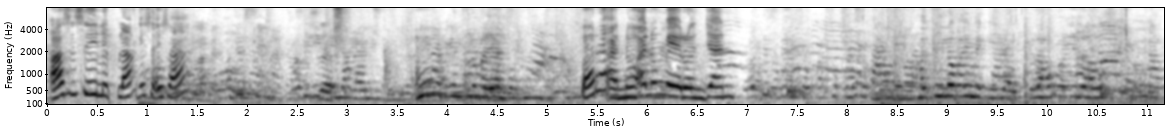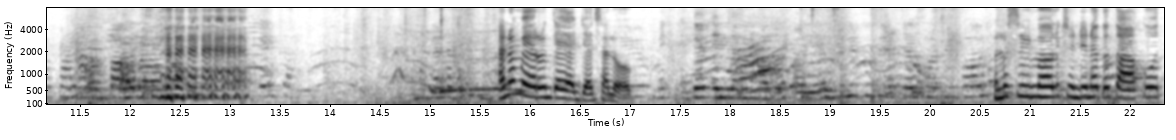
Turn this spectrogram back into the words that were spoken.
Ah, sisilip lang? Isa-isa? Para ano? Anong meron dyan? Mag-ilaw kayo, mag-ilaw. Wala akong ilaw. Anong meron kaya dyan sa loob? Alas si Malix, hindi natatakot.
